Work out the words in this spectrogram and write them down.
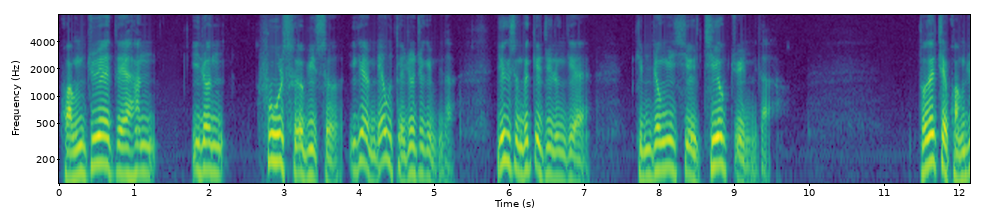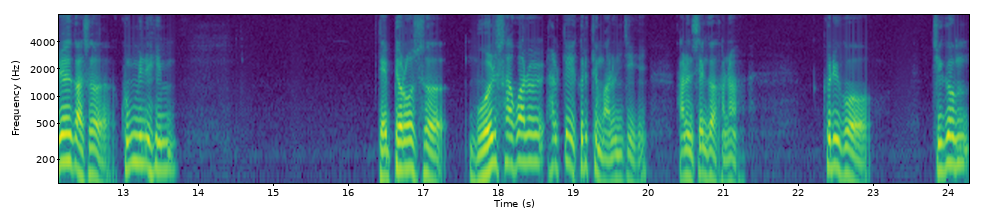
광주에 대한 이런 풀 서비스 이게 매우 대조적입니다. 여기서 느껴지는 게 김종인 씨의 지역주의입니다. 도대체 광주에 가서 국민의힘 대표로서 뭘 사과를 할 게 그렇게 많은지 하는 생각 하나 그리고 지금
